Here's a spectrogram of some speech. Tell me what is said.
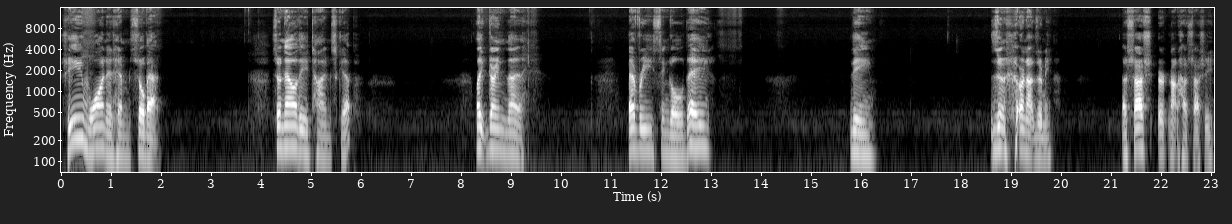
She wanted him so bad. So now the time skip. Like during the every single day the or not Zumi, Asashi or not Hasashi,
